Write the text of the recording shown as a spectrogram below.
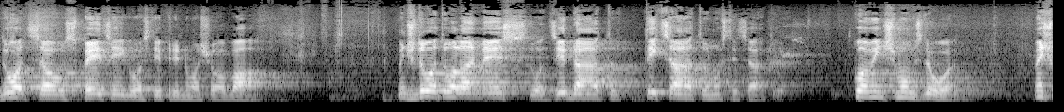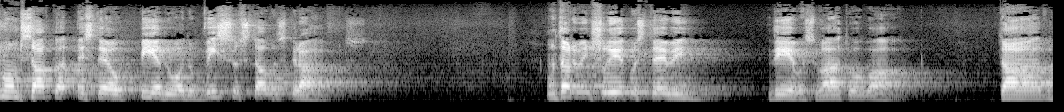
dod savu spēcīgo, stiprinošo vārdu. Viņš dod to, lai mēs to dzirdētu, ticētu un uzticētos. Ko viņš mums dod? Viņš mums saka, es tev piedodu visus tavus grēkus. Un tad viņš liek uz tevi Dieva svēto vārdu, Tēva,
